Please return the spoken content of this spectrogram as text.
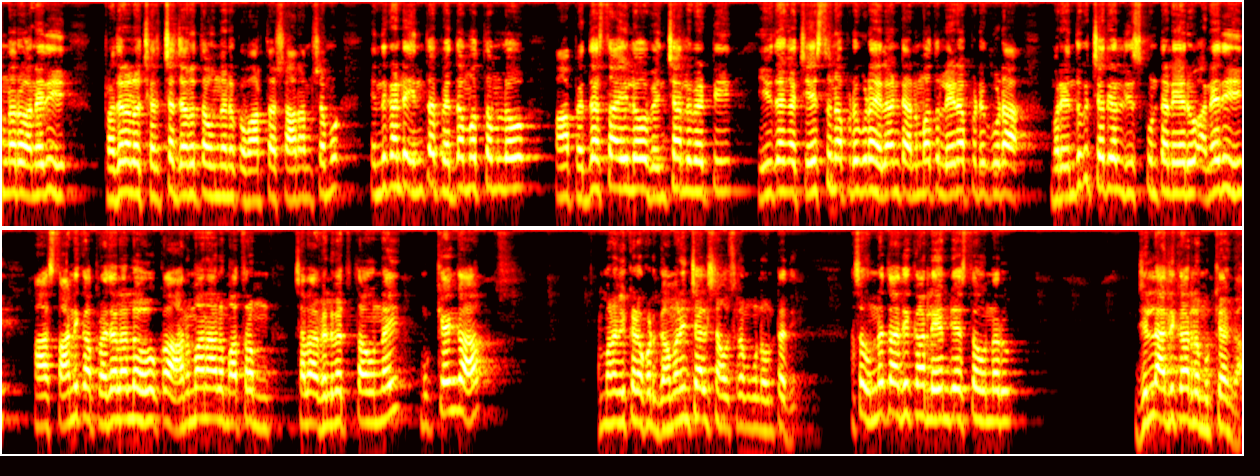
ఉన్నారు అనేది ప్రజలలో చర్చ జరుగుతూ ఉందని ఒక వార్త సారాంశము. ఎందుకంటే ఇంత పెద్ద మొత్తంలో ఆ పెద్ద స్థాయిలో వెంచర్లు పెట్టి ఈ విధంగా చేస్తున్నప్పుడు కూడా ఎలాంటి అనుమతులు లేనప్పటికీ కూడా మరి ఎందుకు చర్యలు తీసుకుంటలేరు అనేది ఆ స్థానిక ప్రజలలో ఒక అనుమానాలు మాత్రం చాలా వెలువెత్తుతూ ఉన్నాయి. ముఖ్యంగా మనం ఇక్కడ ఒకటి గమనించాల్సిన అవసరం కూడా ఉంటుంది. అసలు ఉన్నతాధికారులు ఏం చేస్తూ ఉన్నారు? జిల్లా అధికారులు ముఖ్యంగా.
